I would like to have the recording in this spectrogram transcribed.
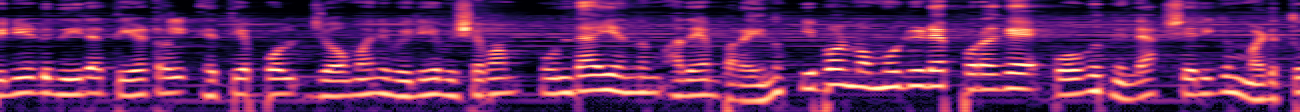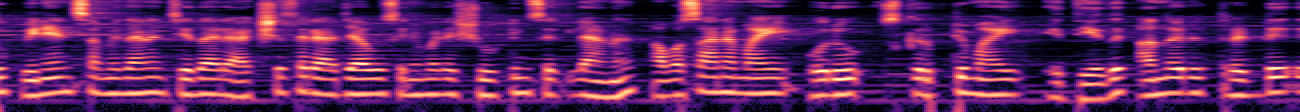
പിന്നീട് ധീര തിയേറ്ററിൽ എത്തിയപ്പോൾ ജോമോന് വലിയ വിഷമം ഉണ്ടായി എന്നും അദ്ദേഹം പറയുന്നു. ഇപ്പോൾ മമ്മൂട്ടിയുടെ പുറകെ പോകുന്നില്ല. ശരിക്കും മടുത്തു. വിനയൻ സംവിധാനം ചെയ്ത രാക്ഷസ രാജാവ് സിനിമയുടെ ഷൂട്ടിംഗ് സെറ്റിലാണ് അവസാനമായി ഒരു സ്ക്രിപ്റ്റുമായി എത്തിയത്. അന്നൊരു ത്രെഡ്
